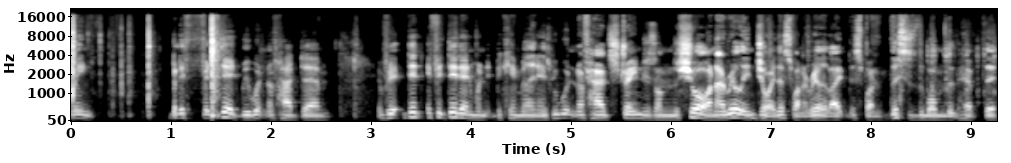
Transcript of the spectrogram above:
I mean, but if it did, we wouldn't have had. Um, if it did, if it did end when it became millionaires, we wouldn't have had strangers on the shore. And I really enjoy this one. I really like this one. This is the one that have the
